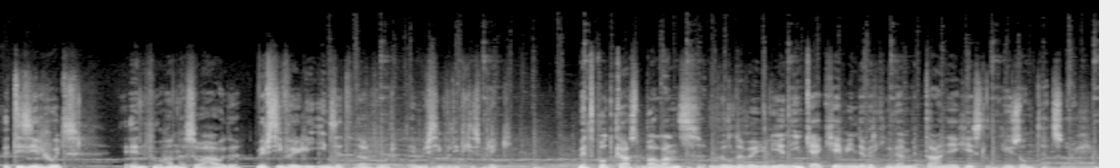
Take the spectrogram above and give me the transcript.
Het is hier goed en we gaan dat zo houden. Merci voor jullie inzet daarvoor en merci voor dit gesprek. Met podcast Balans wilden we jullie een inkijk geven in de werking van Betania Geestelijke Gezondheidszorg.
